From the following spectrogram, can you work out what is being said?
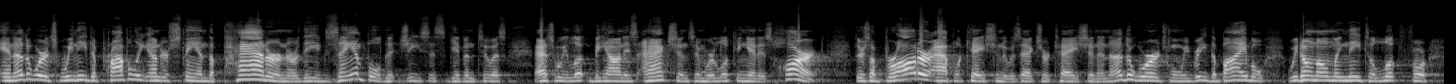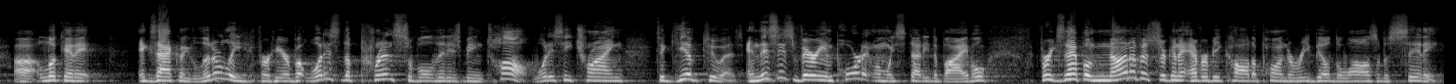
in other words, we need to properly understand the pattern or the example that Jesus given to us as we look beyond his actions and we're looking at his heart. There's a broader application to his exhortation. In other words, when we read the Bible, we don't only need to look for uh, look at it exactly literally for here, but what is the principle that is being taught? What is he trying to give to us? And this is very important when we study the Bible. For example, none of us are going to ever be called upon to rebuild the walls of a city.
